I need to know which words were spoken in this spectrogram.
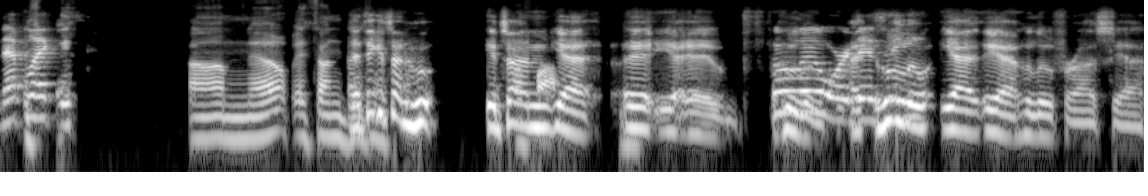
Netflix. Um, no, it's on. I think it's on who. It's on Fox. yeah, uh, yeah uh, Hulu or Uh, Disney? Hulu, yeah, yeah, Hulu for us, yeah,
